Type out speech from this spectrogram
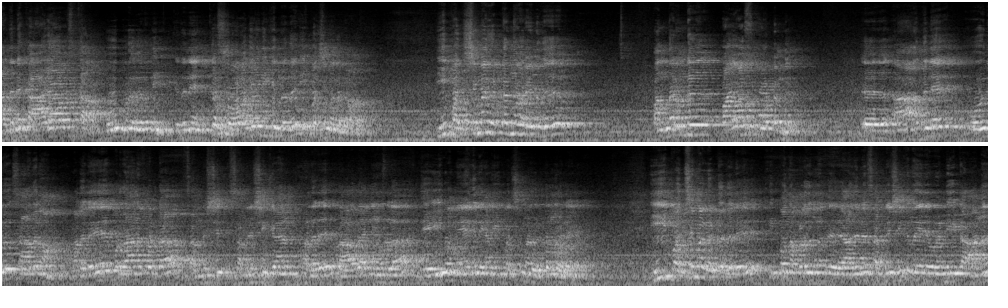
അതിന്റെ കാലാവസ്ഥ ഭൂപ്രകൃതി ഇതിനെയൊക്കെ സ്വാധീനിക്കുന്നത് ഈ പശ്ചിമഘട്ടമാണ്. ഈ പശ്ചിമഘട്ടം എന്ന് പറയുന്നത് പന്ത്രണ്ട് ബയോസ്പോട്ട് ഉണ്ട് ആ അതിലെ ഒരു സാധനമാണ്. വളരെ പ്രധാനപ്പെട്ട സംരക്ഷി സംരക്ഷിക്കാൻ വളരെ പ്രാധാന്യമുള്ള ജൈവ മേഖലയാണ് ഈ പശ്ചിമഘട്ടം എന്ന് പറയുന്നത്. ഈ പശ്ചിമഘട്ടത്തിൽ ഇപ്പൊ നമ്മൾ അതിനെ സംരക്ഷിക്കുന്നതിന് വേണ്ടിയിട്ടാണ്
